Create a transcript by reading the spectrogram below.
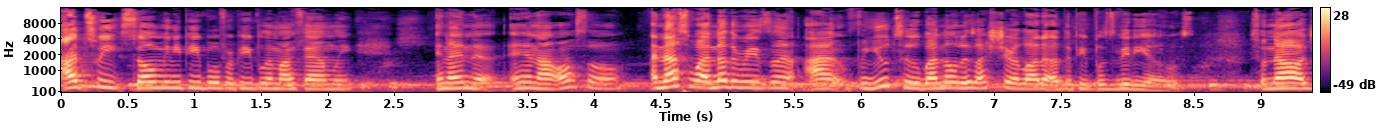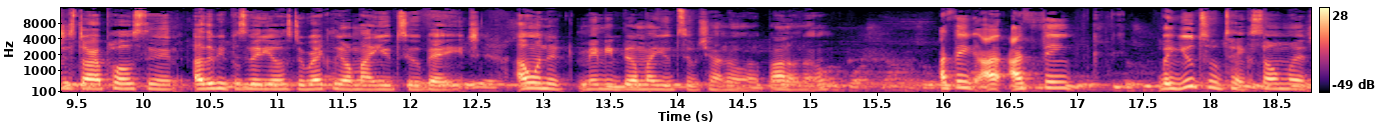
I tweet so many people for people in my family, and I and I also and that's why another reason I for YouTube I notice I share a lot of other people's videos. So now I just start posting other people's videos directly on my YouTube page. I want to maybe build my YouTube channel up. I don't know. I think I, I think but YouTube takes so much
